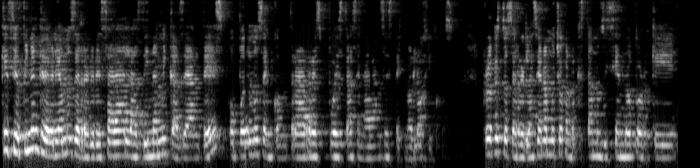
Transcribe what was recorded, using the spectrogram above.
que si opinan que deberíamos de regresar a las dinámicas de antes o podemos encontrar respuestas en avances tecnológicos. Creo que esto se relaciona mucho con lo que estamos diciendo porque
